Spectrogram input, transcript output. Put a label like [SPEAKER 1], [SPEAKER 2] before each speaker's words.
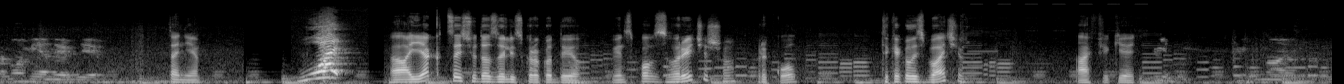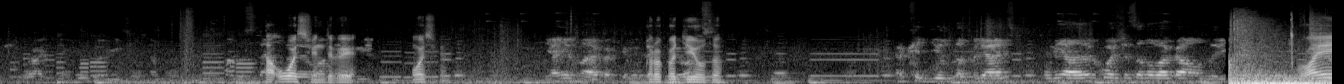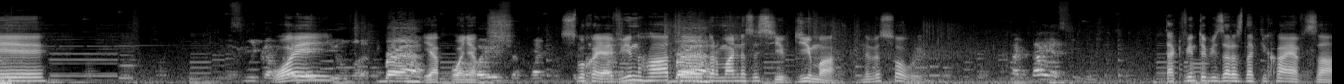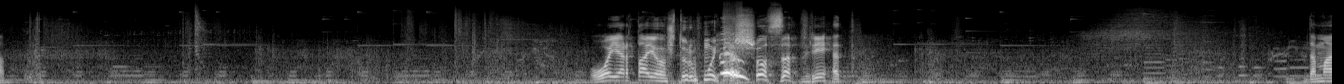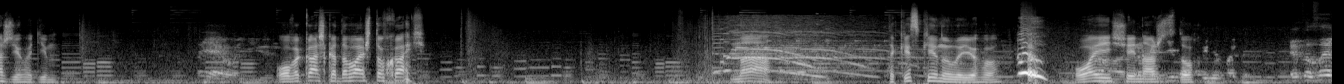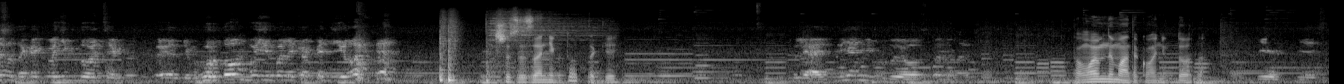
[SPEAKER 1] економія енергії.
[SPEAKER 2] Та ні.
[SPEAKER 3] What?
[SPEAKER 2] А як це сюди заліз крокодил? Він сповз з гори чи що? Прикол. Таке колись бачив? Офігеть.
[SPEAKER 1] Ні, не знаю, що брати, не місяця.
[SPEAKER 2] Та ось він, диви. Ось він.
[SPEAKER 1] Я не знаю, как его.
[SPEAKER 2] Крокодилдо.
[SPEAKER 1] Крокодилдо, блядь. У меня хочется новый аккаунт зарегистрировать
[SPEAKER 2] Ой, Ой. Я поняв.
[SPEAKER 1] Меня-
[SPEAKER 2] Слухай, а він гад е, нормально засів. Діма, не висовуй.
[SPEAKER 1] Тогда я съебусь.
[SPEAKER 2] Так він тобі зараз напіхає взад. Ой, арта його штурмує, що за бред? Дамаж його, Дім. О, ВКшка, давай, штовхай. На. Таки скинули його. Ой,
[SPEAKER 1] А,
[SPEAKER 2] ще й наш
[SPEAKER 1] крокодила
[SPEAKER 2] здох.
[SPEAKER 1] выебали. Это знаешь, это как в анекдоте. Этим гуртом выебали крокодила.
[SPEAKER 2] Що це за анекдот такий?
[SPEAKER 1] Блять, ну я не буду его вспоминать.
[SPEAKER 2] По-моєму, нема такого анекдота.
[SPEAKER 1] Есть, есть.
